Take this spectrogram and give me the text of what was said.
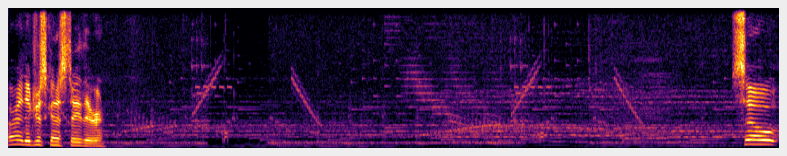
All right, they're just gonna stay there. So,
